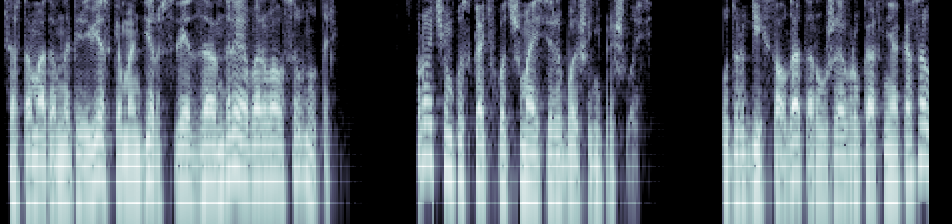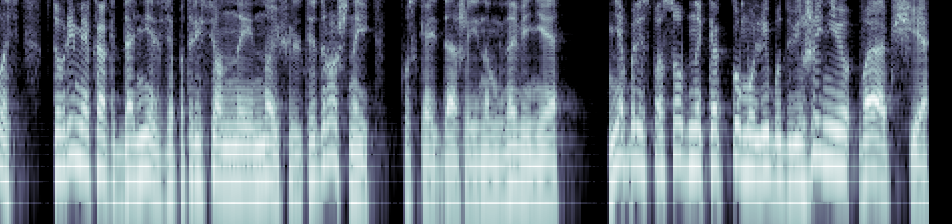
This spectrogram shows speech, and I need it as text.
С автоматом наперевес командир вслед за Андреа ворвался внутрь. Впрочем, пускать в ход шмайсеры больше не пришлось. У других солдат оружия в руках не оказалось, в то время как до нельзя потрясенные Нойфельд и Дрошный, пускай даже и на мгновение, не были способны к какому-либо движению вообще,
